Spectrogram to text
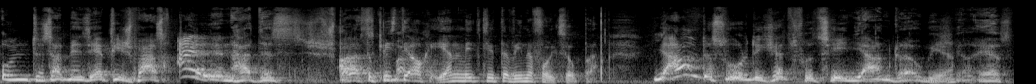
Und das hat mir sehr viel Spaß. Allen hat es Spaß Aber du bist ja auch Ehrenmitglied der Wiener Volksoper. Ja, das wurde ich jetzt vor zehn Jahren, glaube ich, ja. ja erst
